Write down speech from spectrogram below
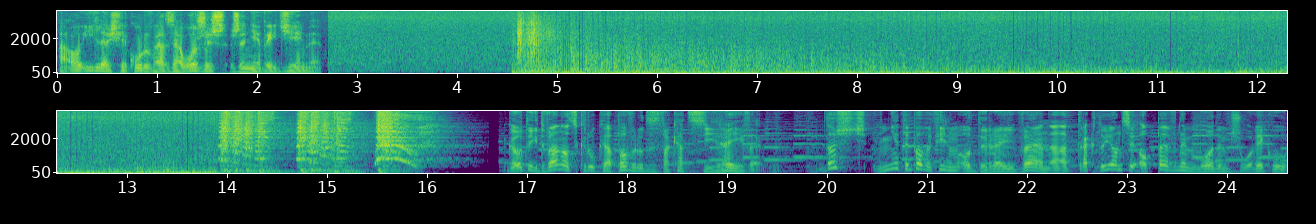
A o ile się kurwa założysz, że nie wyjdziemy. Gothic 2 Noc Kruka Powrót z wakacji Raven. Dość nietypowy film od Ravena, traktujący o pewnym młodym człowieku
